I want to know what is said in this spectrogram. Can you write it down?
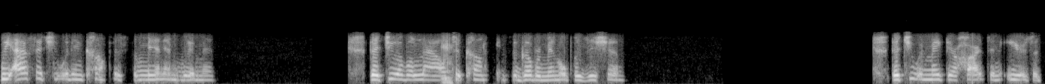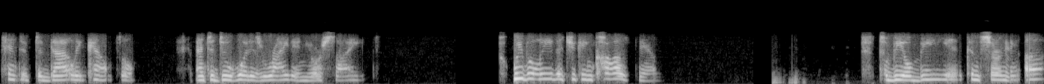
We ask that you would encompass the men and women that you have allowed to come into governmental position. That you would make their hearts and ears attentive to godly counsel and to do what is right in your sight. We believe that you can cause them to be obedient concerning us,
